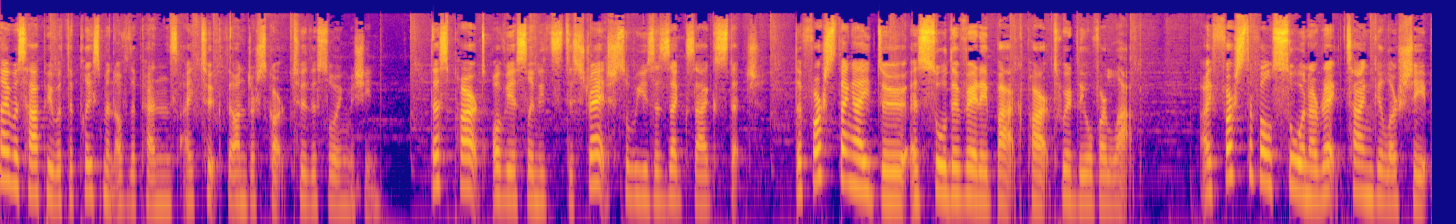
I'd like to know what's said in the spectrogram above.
I was happy with the placement of the pins, I took the underskirt to the sewing machine. This part obviously needs to stretch, so we use a zigzag stitch. The first thing I do is sew the very back part where they overlap. I first of all sew in a rectangular shape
